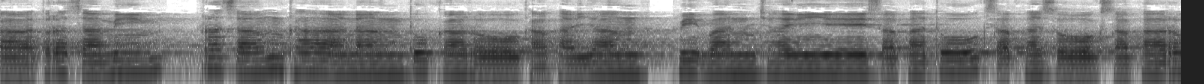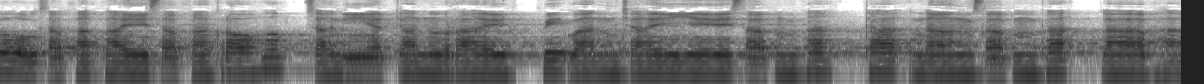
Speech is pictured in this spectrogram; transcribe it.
กาศรสมิง พระสังฆานังทุกขโรขพยัง วิวันชัยเยสัพพทุกสัพพโศกสัพพโรคสัพพภัยสัพพเคราะห์เสนียดจันไร วิวันชัยเยสัพพะ ทะนังสัพพะลาพั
